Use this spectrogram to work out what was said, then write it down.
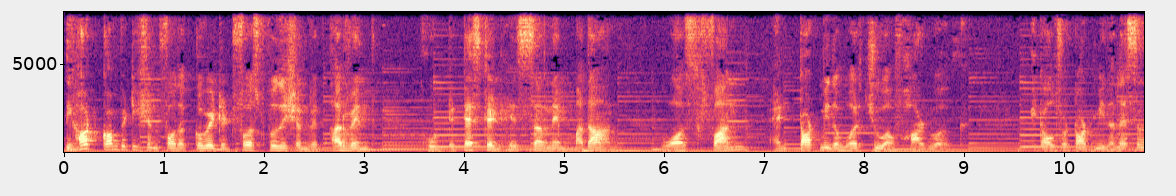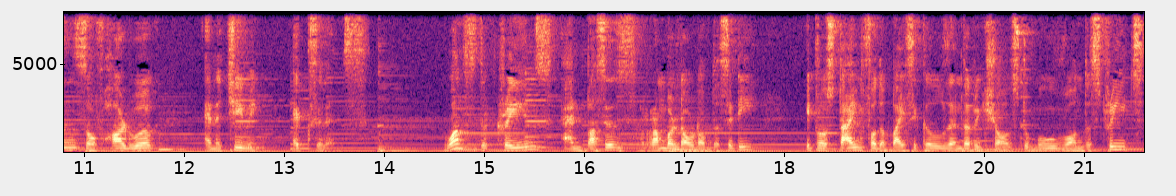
The hot competition for the coveted first position with Arvind, who detested his surname Madan, was fun and taught me the virtue of hard work. It also taught me the lessons of hard work and achieving excellence. Once the trains and buses rumbled out of the city, it was time for the bicycles and the rickshaws to move on the streets,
